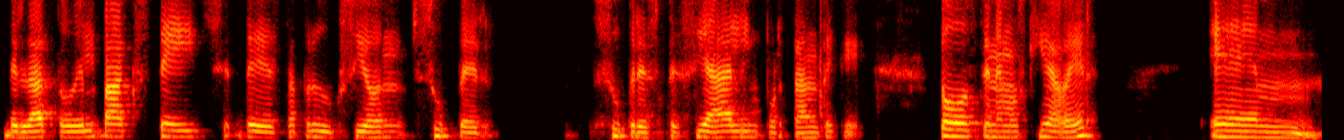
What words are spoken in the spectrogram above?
¿verdad? Todo el backstage de esta producción súper, súper especial, importante que todos tenemos que ir a ver. Em,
